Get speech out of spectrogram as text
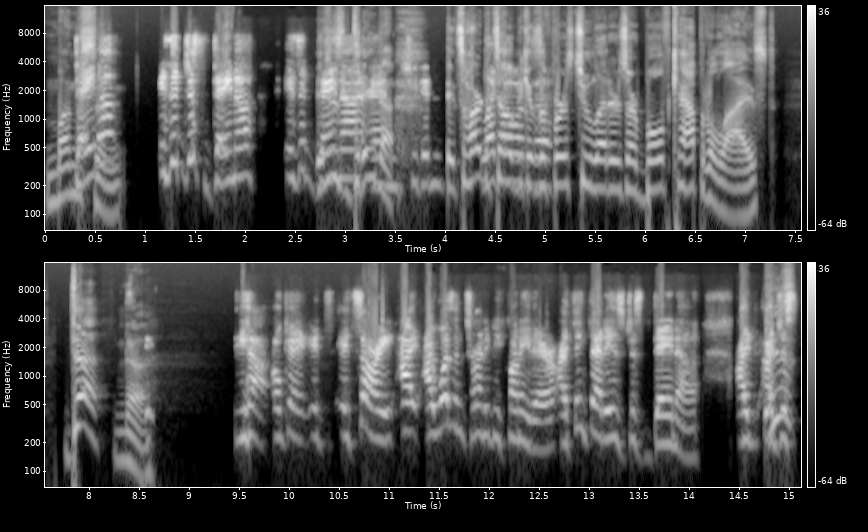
Munson. Dana? is it just Dana? Is it It is Dana, Dana. and she didn't? It's hard to tell because the... the- first two letters are both capitalized. Da. Nah. Yeah, okay. It's it's sorry. I I wasn't trying to be funny there. I think that is just Dana. I I just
